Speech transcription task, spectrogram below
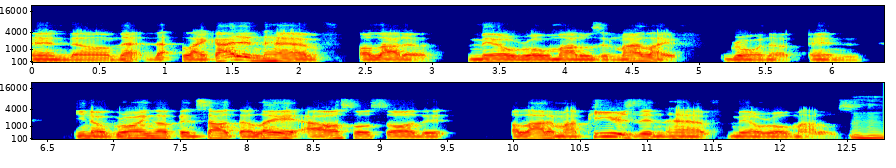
And um, that that like I didn't have a lot of male role models in my life growing up, and you know, growing up in South LA, I also saw that a lot of my peers didn't have male role models. hmm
